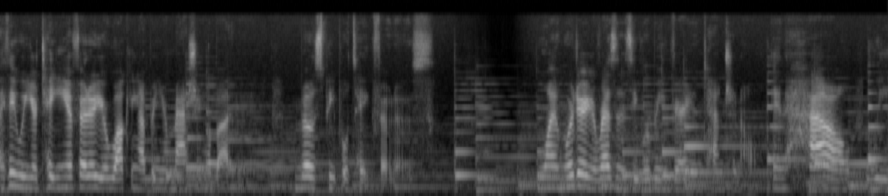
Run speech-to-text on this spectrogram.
I think when you're taking a photo, you're walking up and you're mashing a button. Most people take photos. When we're doing a residency, we're being very intentional in how we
